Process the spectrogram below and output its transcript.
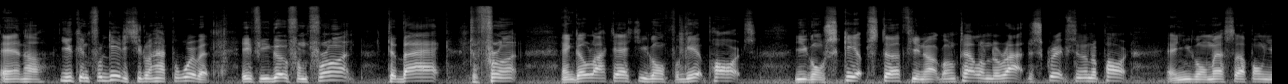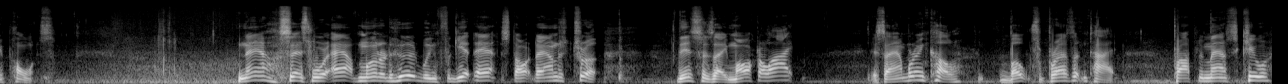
and uh, you can forget it. You don't have to worry about it. If you go from front to back to front and go like that, you're going to forget parts. You're going to skip stuff. You're not going to tell them the right description of the part, and you're going to mess up on your points. Now, since we're out from under the hood, we can forget that and start down the truck. This is a marker light. It's amber in color. Bolts are present and tight. Properly mounted secure.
